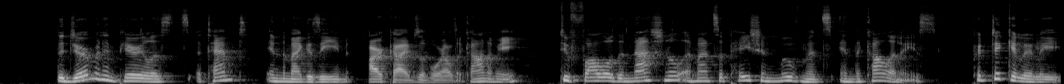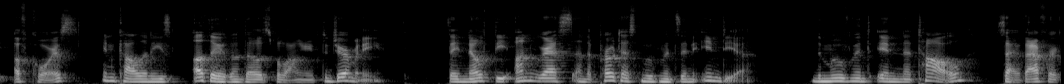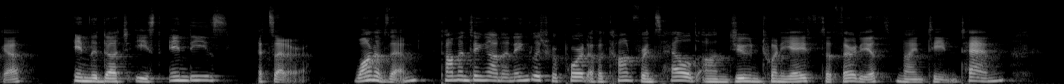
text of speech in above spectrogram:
The German imperialists attempt, in the magazine Archives of World Economy, to follow the national emancipation movements in the colonies, particularly, of course, in colonies other than those belonging to Germany. They note the unrest and the protest movements in India, the movement in Natal, South Africa, in the Dutch East Indies, etc. One of them, commenting on an English report of a conference held on June 28th to 30th, 1910,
